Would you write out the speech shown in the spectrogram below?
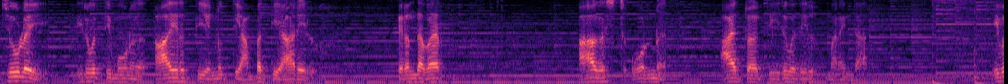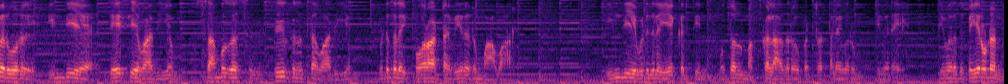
ஜூலை இருபத்தி மூணு ஆயிரத்தி எண்ணூற்றி ஐம்பத்தி ஆறில் பிறந்தவர் ஆகஸ்ட் ஒன்று ஆயிரத்தி தொள்ளாயிரத்தி இருபதில் மறைந்தார். இவர் ஒரு இந்திய தேசியவாதியும் சமூக சீர்திருத்தவாதியும் விடுதலை போராட்ட வீரரும் ஆவார். இந்திய விடுதலை இயக்கத்தின் முதல் மக்கள் ஆதரவு பெற்ற தலைவரும் இவரே. இவரது பெயருடன்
